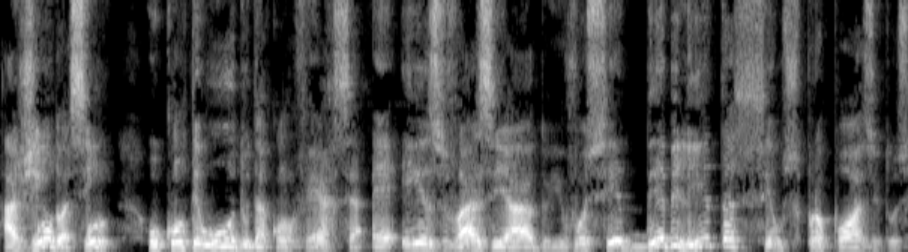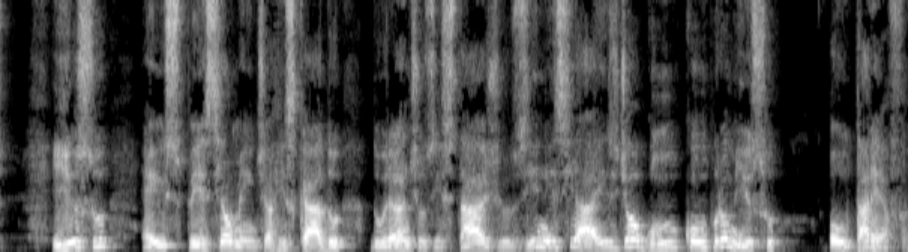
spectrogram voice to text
Agindo assim, o conteúdo da conversa é esvaziado e você debilita seus propósitos. Isso é especialmente arriscado durante os estágios iniciais de algum compromisso ou tarefa.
